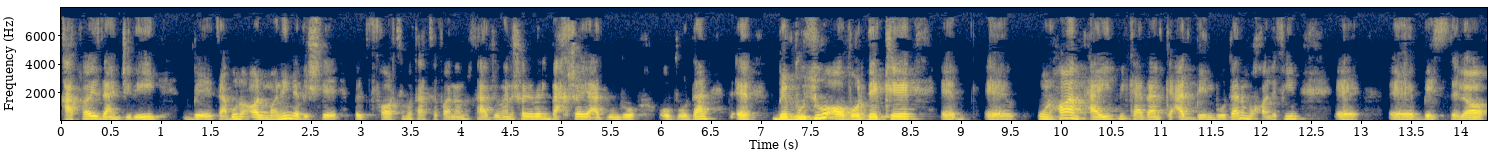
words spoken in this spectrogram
قتلهای زنجیری به زبون آلمانی نوشته به فارسی متاسفانه ترجمه نشده ولی بخشای از اون رو آوردن به وضوع آورده که اونها هم تایید می‌کردن که از بین بردن مخالفین به اصطلاح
